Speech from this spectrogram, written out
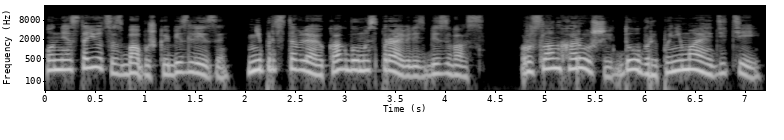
Он не остается с бабушкой без Лизы. Не представляю, как бы мы справились без вас. Руслан хороший, добрый, понимает детей.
